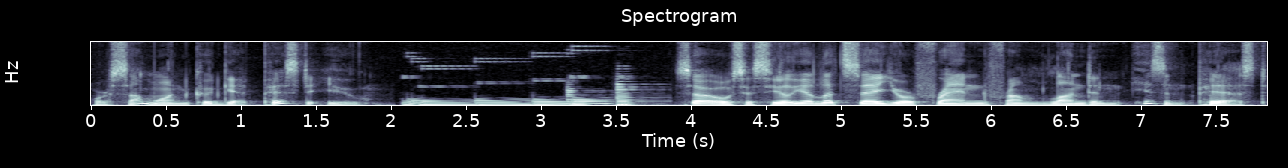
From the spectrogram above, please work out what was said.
or someone could get pissed at you. So, Cecilia, let's say your friend from London isn't pissed.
